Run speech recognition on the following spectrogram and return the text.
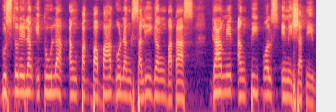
Gusto nilang itulak ang pagbabago ng saligang batas gamit ang People's Initiative.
